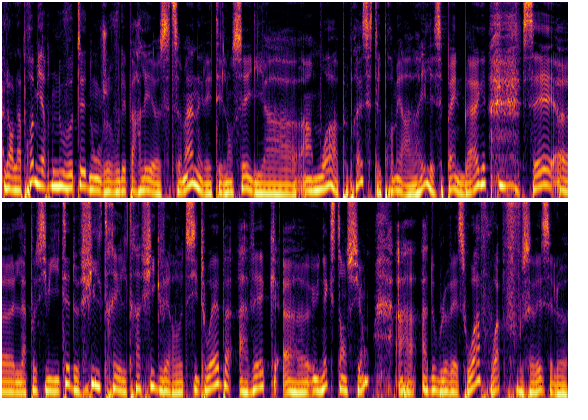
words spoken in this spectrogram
Alors la première nouveauté dont je voulais parler euh, cette semaine, elle a été lancée il y a un mois à peu près, c'était le 1er avril et c'est pas une blague, c'est euh, la possibilité de filtrer le trafic vers votre site web avec euh, une extension à AWS WAF. WAF, vous savez, c'est le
